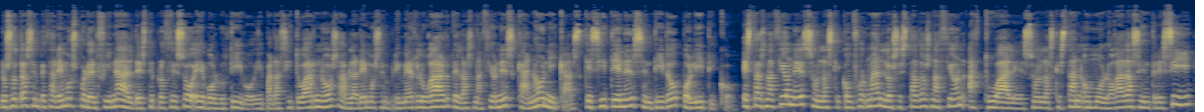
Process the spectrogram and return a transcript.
Nosotras empezaremos por el final de este proceso evolutivo y para situarnos hablaremos en primer lugar de las naciones canónicas, que sí tienen sentido político. Estas naciones son las que conforman los estados-nación actuales, son las que están homologadas entre sí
